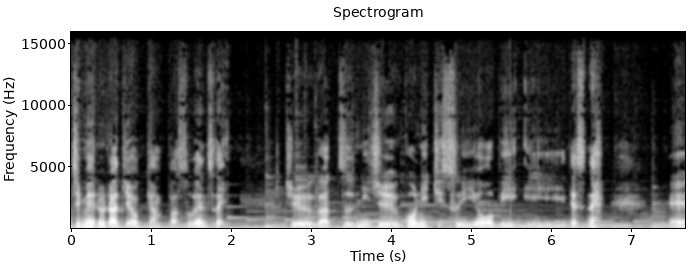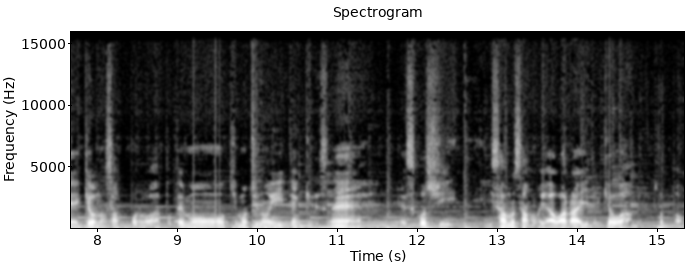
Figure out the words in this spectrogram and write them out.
始めるラジオキャンパスウェンズデイ。10月25日水曜日ですね。えー、今日の札幌はとても気持ちのいい天気ですね。えー、少し寒さも和らいで、今日はちょっと、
